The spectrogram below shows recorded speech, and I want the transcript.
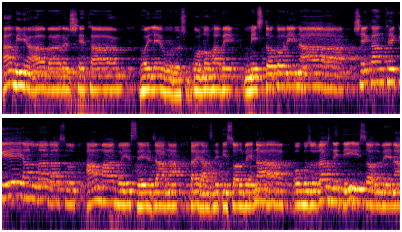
আমি আবার সেথা হইলে উরুষ কোনোভাবে মিস্ত করি না। সেখান থেকে আল্লাহ রাসুল আমার হয়েছে জানা, তাই রাজনীতি চলবে না। ও হুজুর, রাজনীতি চলবে না।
